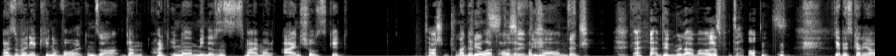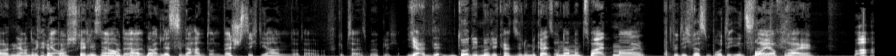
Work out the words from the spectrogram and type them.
Also wenn ihr Kinder wollt und so, dann halt immer mindestens zweimal. Ein Schuss geht Taschentuch, An den Kids, Ort eures Vertrauens? an den Mülleimer eures Vertrauens. Ja, das kann ja auch eine andere Kann ja auch. Körperstelle sein. Ja, oder Partner. man lässt es in der Hand und wäscht sich die Hand oder gibt's ja alles Mögliche. ja, du, die Möglichkeiten sind unbegrenzt. Und dann beim zweiten Mal Für dich wäre es ein Protein. feuerfrei. Ah.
